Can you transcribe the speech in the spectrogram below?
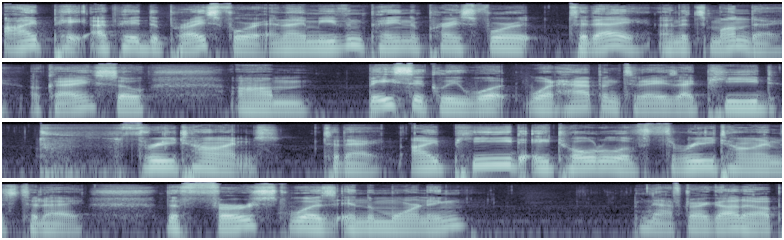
I pay I paid the price for it, and I'm even paying the price for it today, and it's Monday. Okay, so um, basically what what happened today is I peed t- three times today. I peed a total of three times today. The first was in the morning after I got up,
